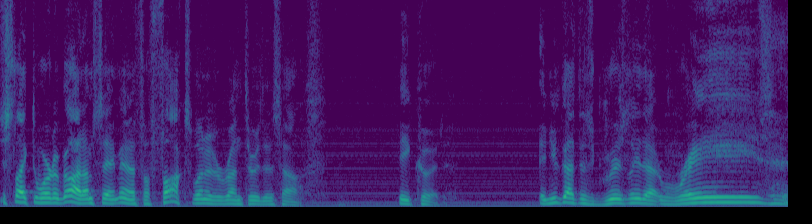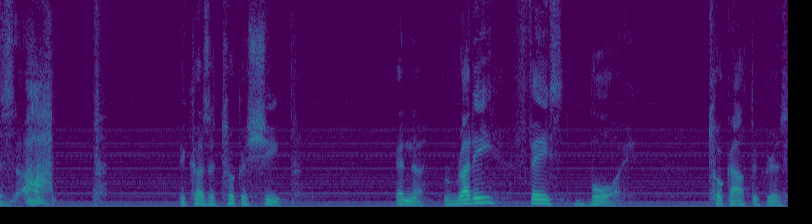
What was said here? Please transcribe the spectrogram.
Just like the Word of God, I'm saying, man, if a fox wanted to run through this house, he could. And you got this grizzly that raises up because it took a sheep. And the ruddy faced boy took out the grizzly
